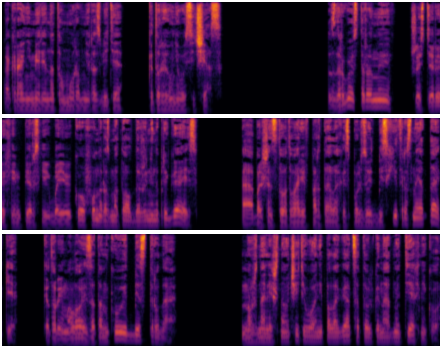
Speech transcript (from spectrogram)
По крайней мере, на том уровне развития, которая у него сейчас. С другой стороны, шестерых имперских боевиков он размотал даже не напрягаясь, а большинство тварей в порталах используют бесхитростные атаки, которые малой затанкует без труда. Нужно лишь научить его не полагаться только на одну технику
